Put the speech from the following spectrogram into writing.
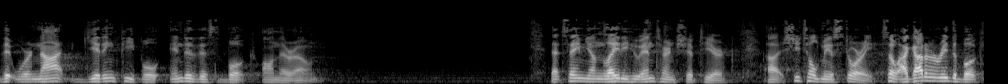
that were not getting people into this book on their own. That same young lady who internshipped here, uh, she told me a story. So I got her to read the book,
